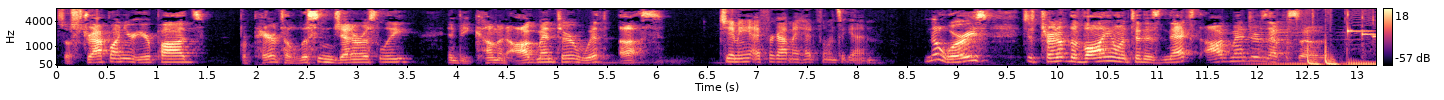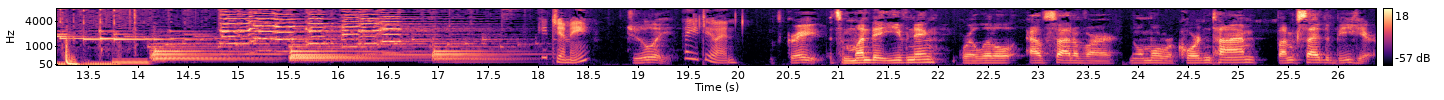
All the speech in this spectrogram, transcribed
So strap on your earpods, prepare to listen generously, and become an augmentor with us. Jimmy, I forgot my headphones again. No worries. Just turn up the volume into this next AugMentors episode. Hey, Jimmy. Julie. How you doing? It's great. It's a Monday evening. We're a little outside of our normal recording time, but I'm excited to be here.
